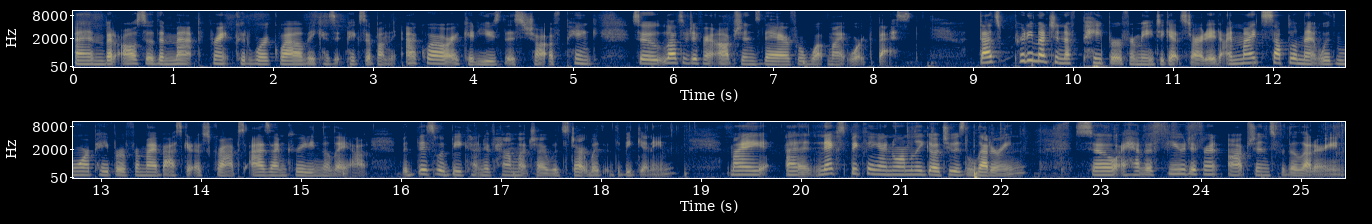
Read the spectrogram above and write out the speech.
Um, but also the map print could work well because it picks up on the aqua or I could use this shot of pink. So lots of different options there for what might work best. That's pretty much enough paper for me to get started. I might supplement with more paper from my basket of scraps as I'm creating the layout, but this would be kind of how much I would start with at the beginning. My uh, next big thing I normally go to is lettering. So I have a few different options for the lettering.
